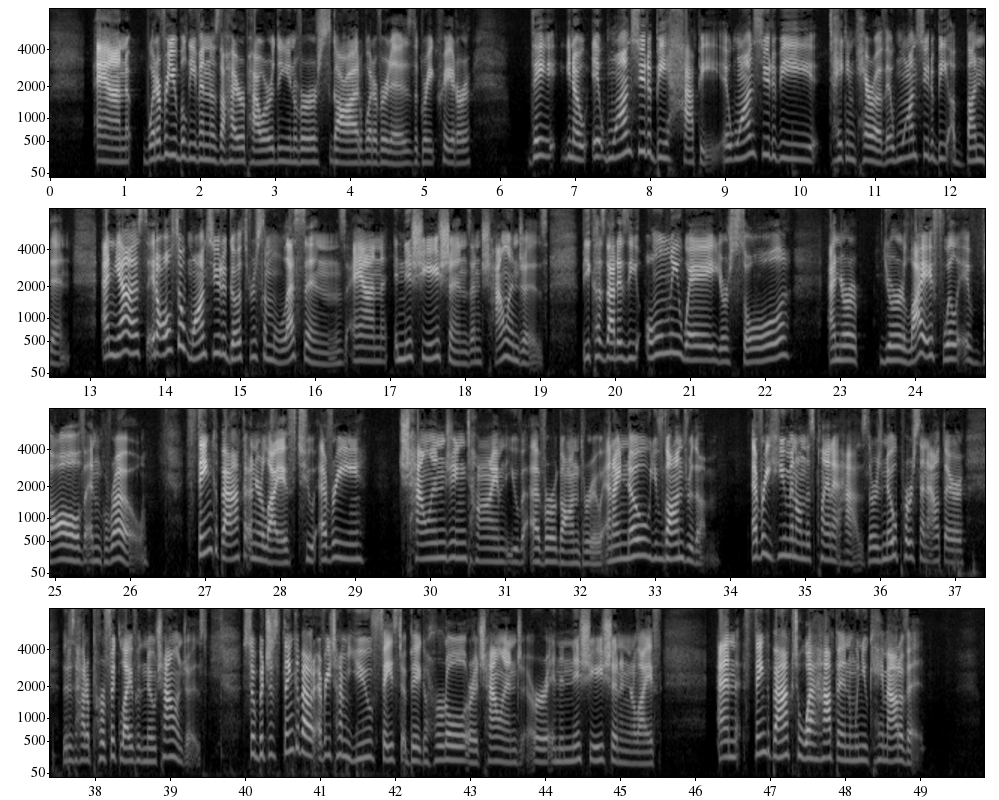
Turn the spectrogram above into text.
and whatever you believe in as the higher power, the universe, God, whatever it is, the great creator, they, you know, it wants you to be happy. It wants you to be taken care of. It wants you to be abundant. And yes, it also wants you to go through some lessons and initiations and challenges because that is the only way your soul and your your life will evolve and grow. Think back on your life to every challenging time that you've ever gone through. And I know you've gone through them. Every human on this planet has. There's no person out there that has had a perfect life with no challenges. So, but just think about every time you've faced a big hurdle or a challenge or an initiation in your life and think back to what happened when you came out of it.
